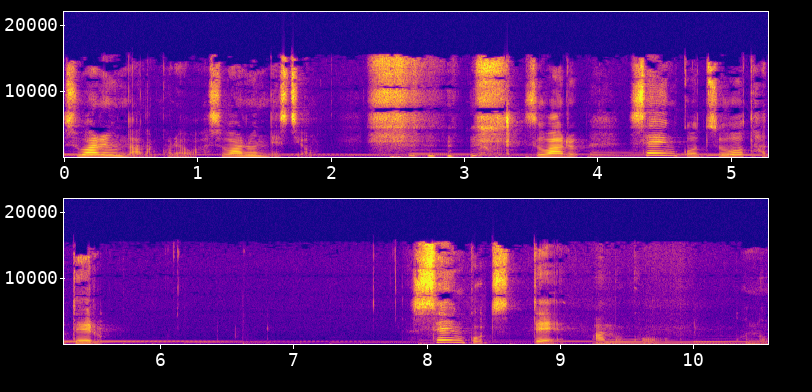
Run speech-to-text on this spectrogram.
座るんだなこれは。座るんですよ。座る。仙骨を立てる。仙骨ってあのこうこの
